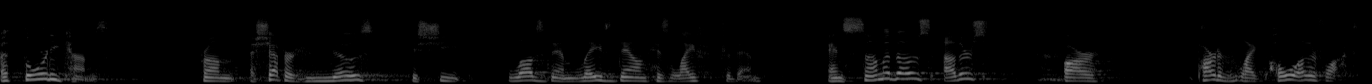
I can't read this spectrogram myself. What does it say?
Authority comes from a shepherd who knows his sheep, loves them, lays down his life for them. And some of those others are part of like whole other flocks.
